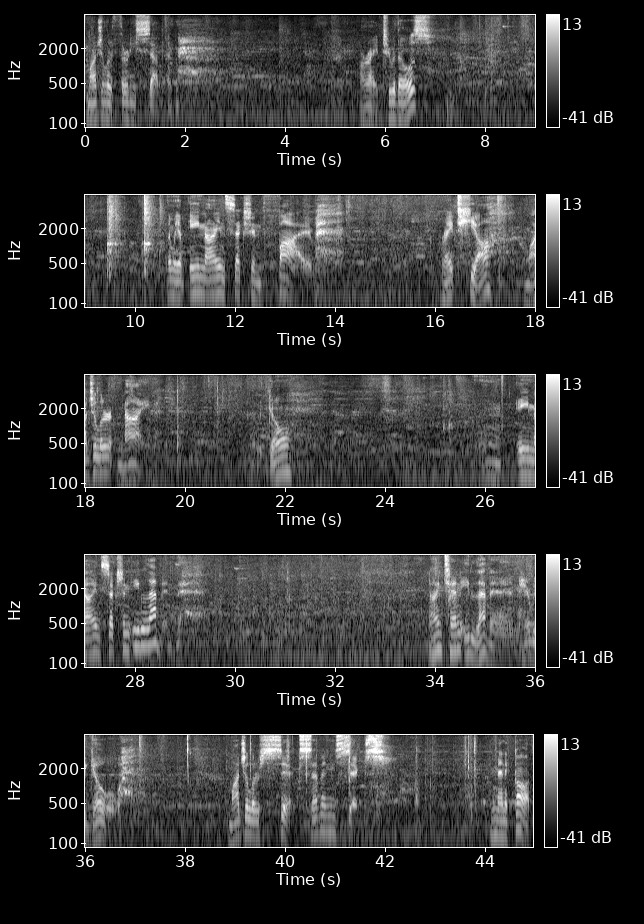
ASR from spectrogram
Modular 37. All right, two of those. Then we have A9 section 5 right here modular 9 there we go. Mm, a9 section 11 9 10 11 here we go. Modular 6 7 6 manicot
